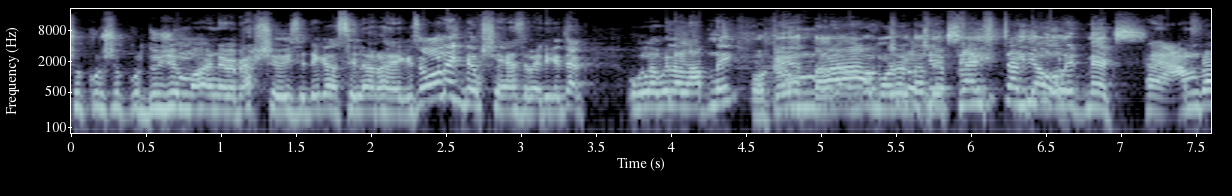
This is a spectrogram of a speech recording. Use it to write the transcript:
শুক্র শুক্র দুইজন মহান ব্যবসা হয়েছে ঠিক আছে সেলার হয়ে গেছে অনেক ব্যবসায়ী আছে ভাই ঠিক আছে যাক ওগুলা বলে লাভ নেই। ওকে তাহলে আমরা মডেলটা দেখছি, হ্যাঁ আমরা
